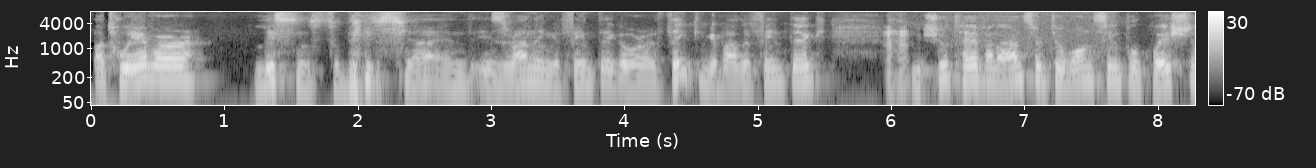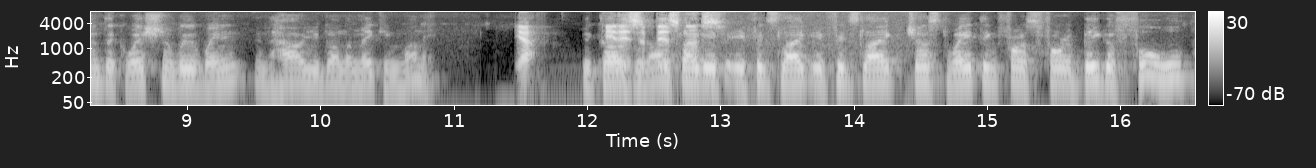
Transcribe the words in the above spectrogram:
But whoever listens to this yeah, and is running a fintech or thinking about a fintech, mm-hmm. you should have an answer to one simple question. The question will when and how you're gonna making money. Yeah. Because you know, it's like if, if it's like if it's like just waiting for for a bigger fool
